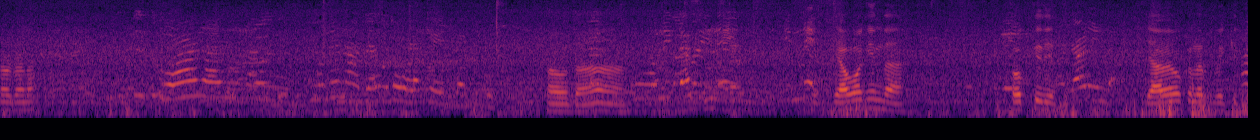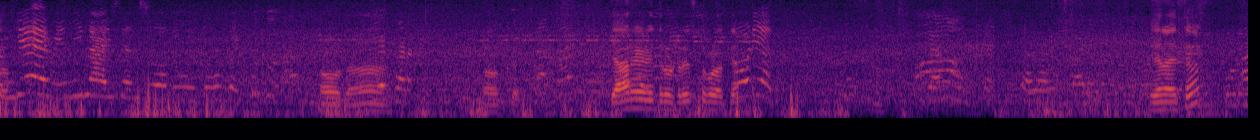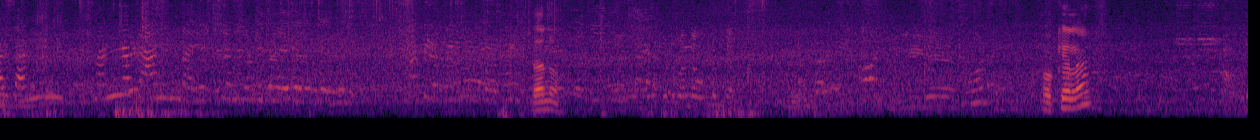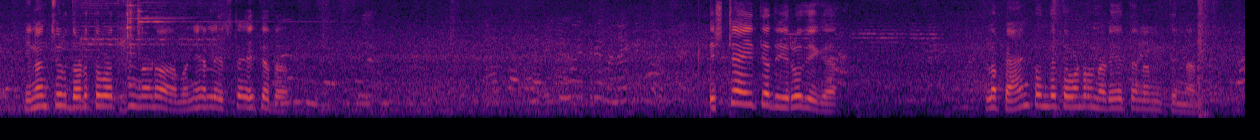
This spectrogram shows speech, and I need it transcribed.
ನೋಡೋಣ. ಹೌದಾ? ಯಾವಾಗಿಂದ? ಹೋಗ್ತಿದ್ಯಾ? ಯಾವ್ಯಾವ ಕಲರ್ ಬೇಕಿತ್ತು? ಹೌದಾ? ಓಕೆ. ಯಾರು ಹೇಳಿದ್ರು ಡ್ರೆಸ್ ತೊಗೊಳಕ್ಕೆ? ಏನಾಯ್ತು? ನಾನು. ಓಕೆ ಅಲ್ಲ? ಇನ್ನೊಂಚೂರು ದೊಡ್ಡ ತಗೋತೀನಿ ನೋಡು ಮನೆಯಲ್ಲಿ ಎಷ್ಟೇ ಐತೆ ಅದು. ಇಷ್ಟೇ ಐತೆ ಅದು ಇರೋದು ಈಗ. ಇಲ್ಲ ಪ್ಯಾಂಟ್ ಒಂದೇ ತೊಗೊಂಡ್ರು ನಡೆಯುತ್ತೆ ಅಂತೀನಿ ನಾನು.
